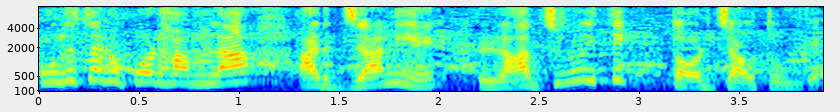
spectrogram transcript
পুলিশের উপর হামলা আর জানিয়ে রাজনৈতিক তরজাও তুঙ্গে।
